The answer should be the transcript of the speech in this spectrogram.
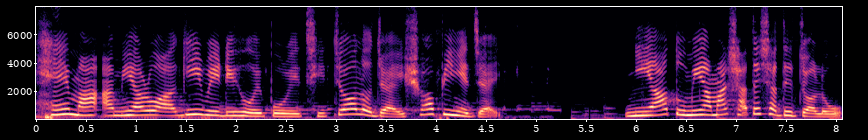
হ্যাঁ মা, আমি আরও আগেই রেডি হয়ে পড়েছি। চলো যাই শপিংয়ে যাই। নিয়া তুমি আমার সাথে সাথে চলো।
